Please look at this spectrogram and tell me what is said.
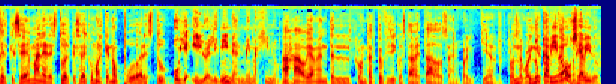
el que se ve mal eres tú, el que se ve como el que no pudo eres tú. Oye, y lo eliminan, me imagino. Ajá, obviamente el contacto físico está vetado, o sea, en cualquier, o sea, cualquier ¿Nunca ha habido o sí ha habido?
